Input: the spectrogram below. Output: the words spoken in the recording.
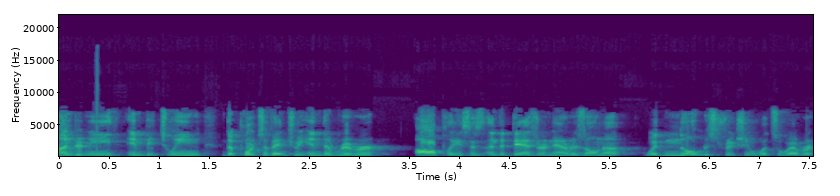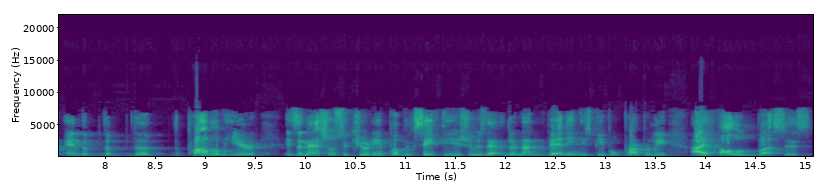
underneath, in between the ports of entry in the river, all places in the desert in Arizona with no restriction whatsoever. And the, the, the, the, problem here is a national security and public safety issue is that they're not vetting these people properly. I followed buses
